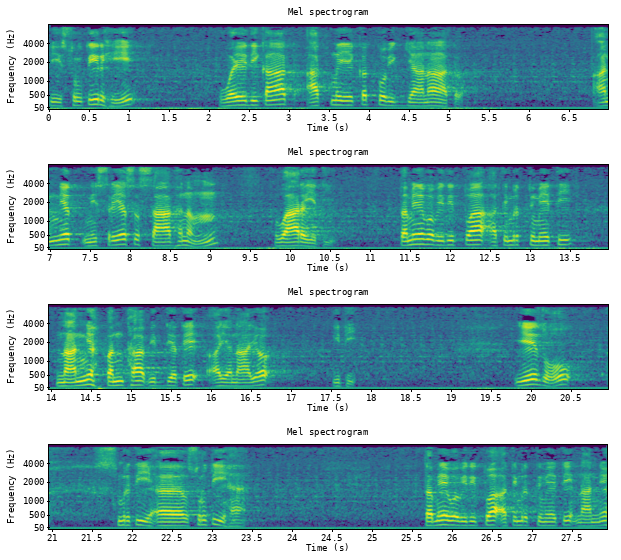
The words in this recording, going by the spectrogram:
कि श्रुतिर ही वैदिकात आत्म एकत्व विज्ञानात अन्यत निश्रेयस साधनम वारयति। तमेव विदित्वा अतिमृत्युमेति नान्य पंथा विद्यते अयनाय इति। ये जो स्मृति श्रुति है, तमेव विदित्वा अतिमृत्युमेति नान्य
